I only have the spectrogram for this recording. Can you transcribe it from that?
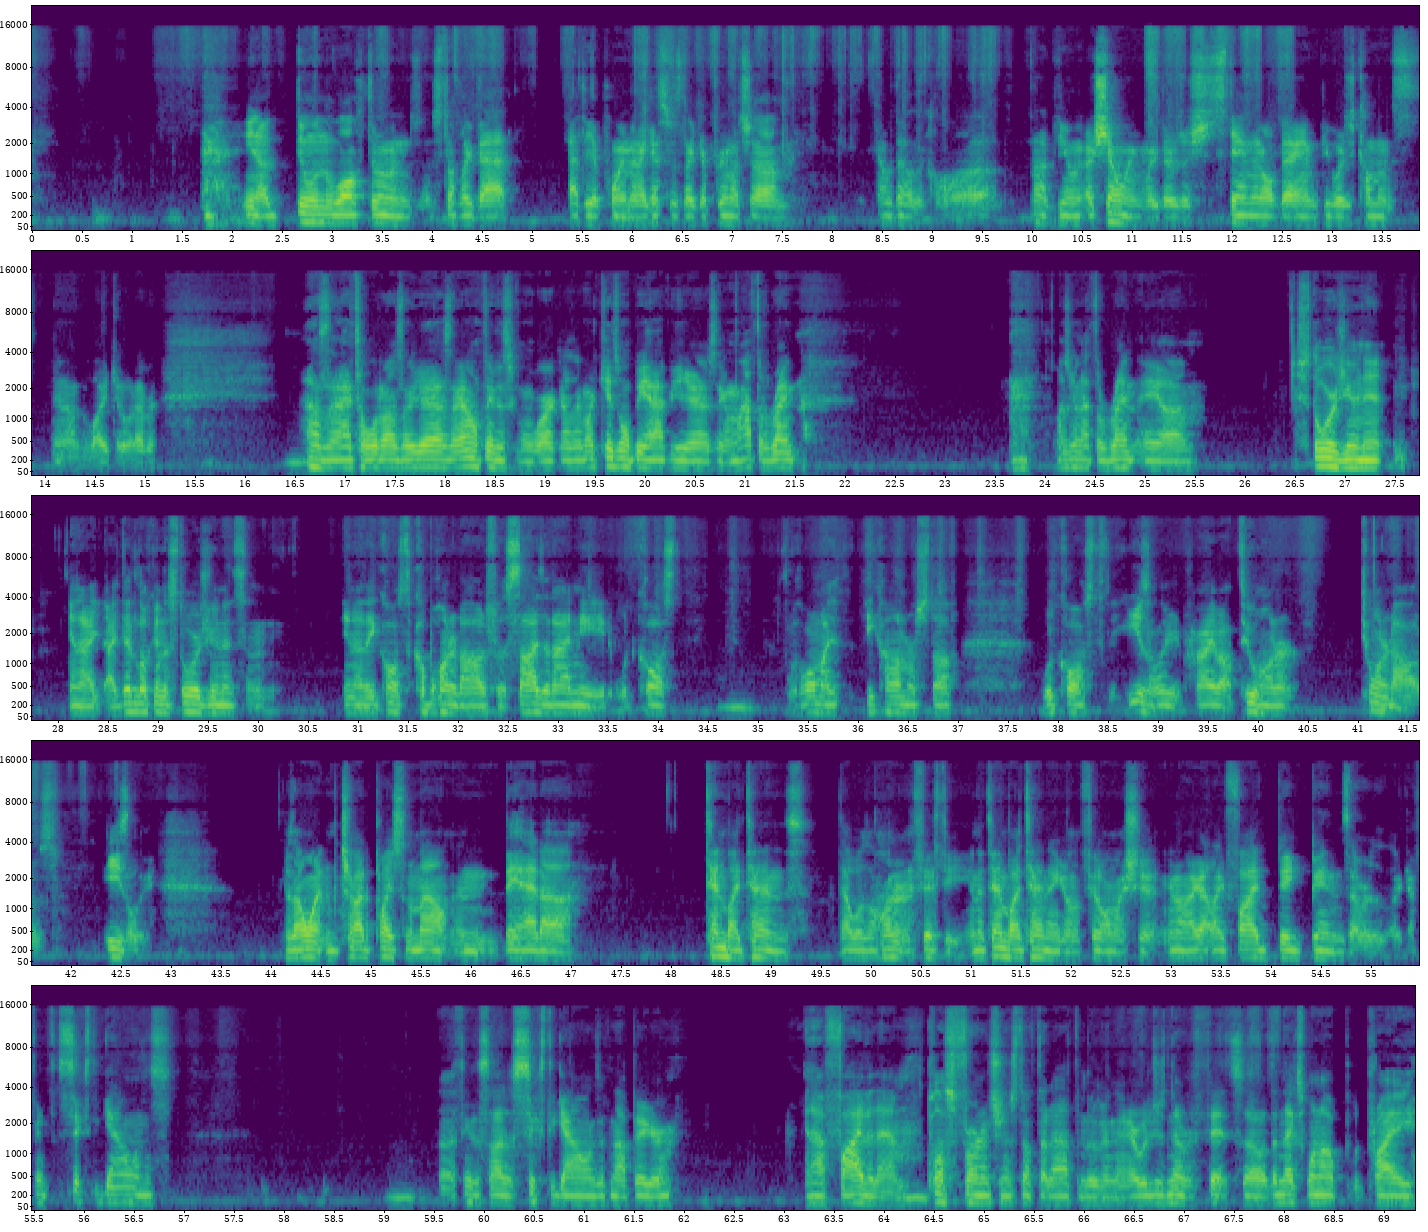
you know, doing the walkthrough and stuff like that at the appointment. I guess it was like a pretty much um, what the hell is it called? Uh, not viewing, a showing. Like they're just standing there all day, and people are just coming, you know, like it or whatever. I was like, I told her, I was like, yeah, I was like, I don't think this is gonna work. I was like, my kids won't be happy here. I was like, I'm gonna have to rent. I was gonna have to rent a um, storage unit, and I I did look into storage units, and you know they cost a couple hundred dollars for the size that I need. It would cost with all my e-commerce stuff would cost easily probably about 200 dollars easily because I went and tried pricing them out and they had uh 10 by 10s that was 150 and a 10 by 10 ain't gonna fit all my shit you know I got like five big bins that were like I think 60 gallons I think the size of 60 gallons if not bigger and I have five of them plus furniture and stuff that I have to move in there. It would just never fit. So the next one up would probably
